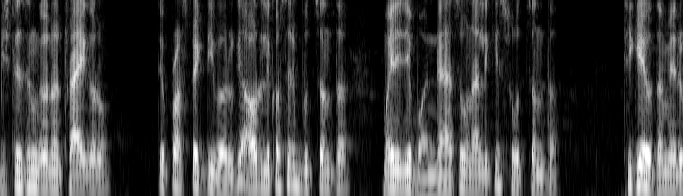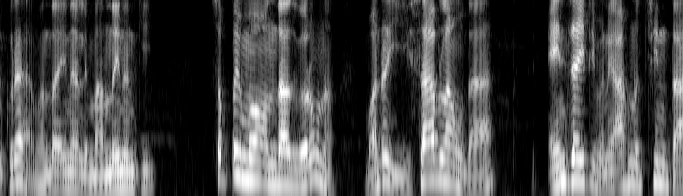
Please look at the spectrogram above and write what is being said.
विश्लेषण गर्न ट्राई गरौँ। त्यो पर्सपेक्टिभहरू क्या अरूले कसरी बुझ्छन् त? मैले जे भनिरहेको छु उनीहरूले के सोध्छन् त? ठिकै हो त मेरो कुरा? भन्दा यिनीहरूले मान्दैनन् कि? सबै म अन्दाज गरौँ न। भनेर हिसाब लाउँदा एन्जाइटी भनेको आफ्नो चिन्ता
